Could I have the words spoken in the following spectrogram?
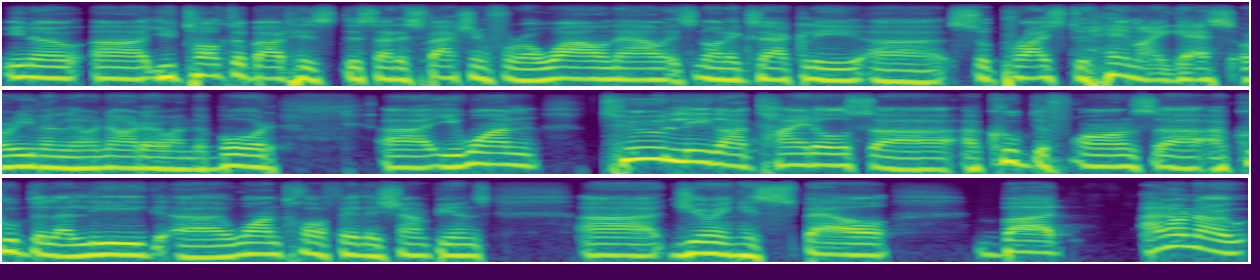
You know, uh, you talked about his dissatisfaction for a while now. It's not exactly a surprise to him, I guess, or even Leonardo on the board. Uh, he won two Liga titles, uh, a Coupe de France, uh, a Coupe de la Ligue, uh, one Trophée des Champions during his spell. But I don't know,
